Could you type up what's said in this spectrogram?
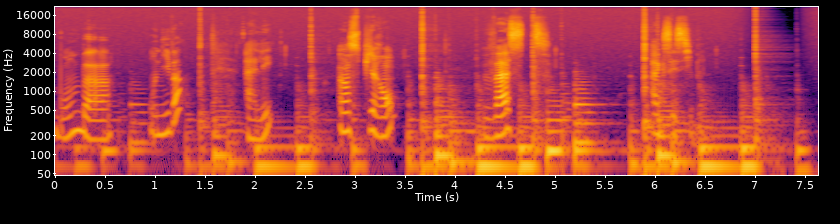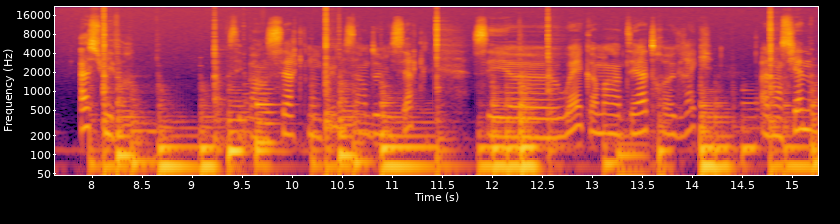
Bon, bah, on y va? Allez, inspirant, vaste, accessible. À suivre. C'est pas un cercle non plus, mais c'est un demi-cercle. C'est euh, ouais, comme un théâtre grec à l'ancienne.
